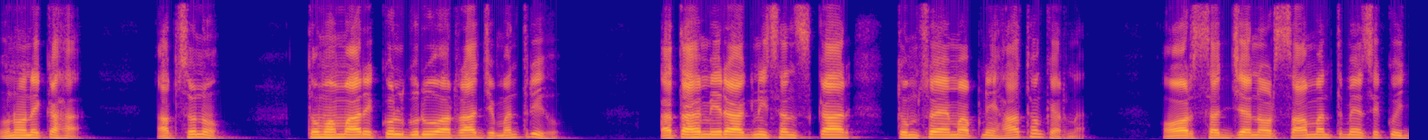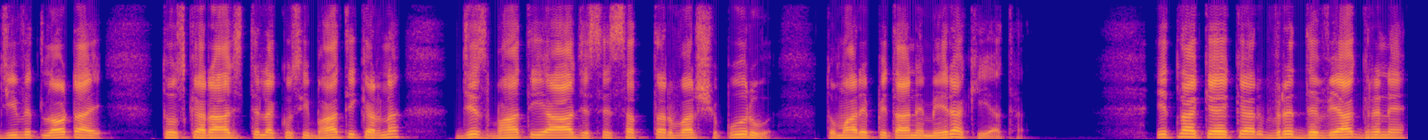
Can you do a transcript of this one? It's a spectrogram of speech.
उन्होंने कहा, अब सुनो, तुम हमारे कुलगुरु और राज्य मंत्री हो। अतः मेरा अग्नि संस्कार तुम स्वयं अपने हाथों करना। और सज्जन और सामंत में से कोई जीवित लौट आए तो उसका राज तिलक उसी भांति करना, जिस भांति आज से सत्तर वर्ष पूर्व तुम्हारे पिता ने मेरा किया था। इतना कहकर वृद्ध व्याघ्र ने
